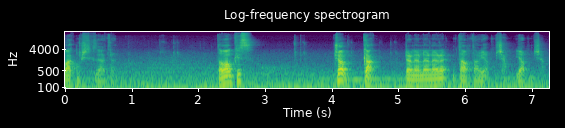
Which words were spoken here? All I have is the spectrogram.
Bakmıştık zaten. Tamam kız. Çöp kalk. Tamam tamam yapmayacağım. Yapmayacağım.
